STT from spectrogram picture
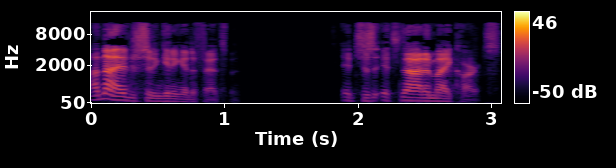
I'm not interested in getting a defenseman. It's just it's not in my cards.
